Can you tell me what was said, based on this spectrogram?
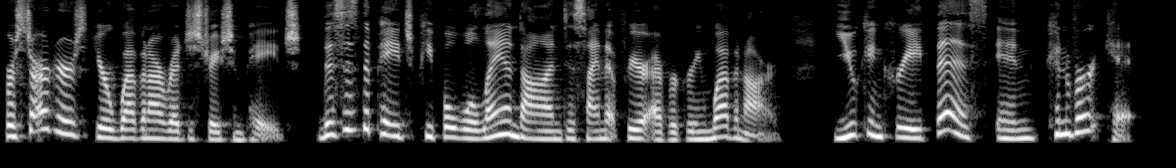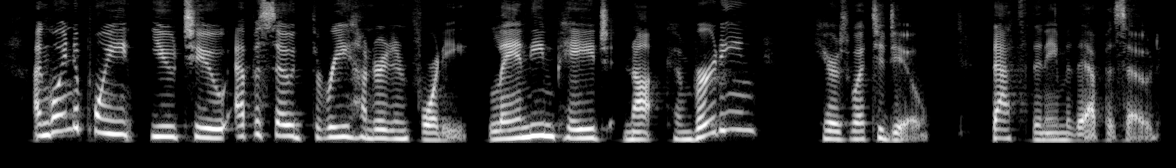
For starters, your webinar registration page. This is the page people will land on to sign up for your evergreen webinar. You can create this in ConvertKit. I'm going to point you to episode 340, landing page not converting here's what to do. That's the name of the episode.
